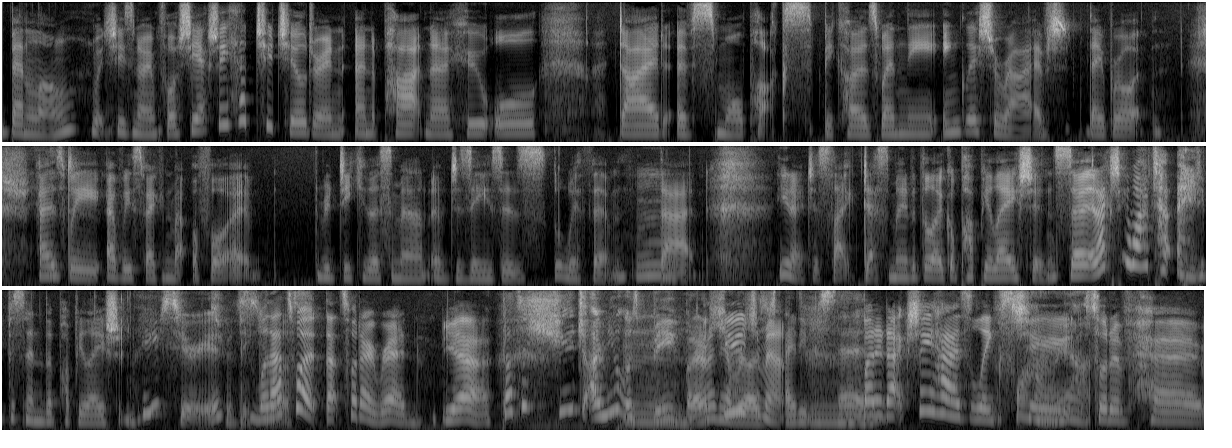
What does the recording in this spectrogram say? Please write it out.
Benelong, which she's known for, she actually had two children and a partner who all died of smallpox because when the English arrived, they brought as we as we've spoken about before, ridiculous amount of diseases with them mm. that, you know, just like decimated the local population. So it actually wiped out eighty percent of the population. Are you serious? Well, that's what that's what I read. Yeah. That's a huge. I knew it was big, mm. but I don't think huge amount. eighty percent. But it actually has links Far to out. sort of her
